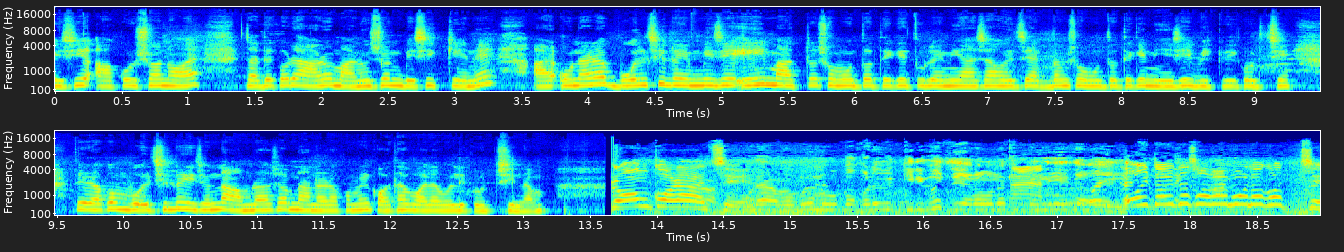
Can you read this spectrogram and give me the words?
বেশি আকর্ষণ হয় যাতে করে আরও মানুষজন বেশি কেনে। আর ওনারা বলছিল এমনি যে এই মাত্র সমুদ্র থেকে তুলে নিয়ে আসা হয়েছে একদম সমুদ্র থেকে নিয়ে এসেই বিক্রি করছি। তো এরকম বলছিল এই জন্য আমরাও সব নানা রকমের কথা বলা বলি করছিলাম। রং করা আছে। ওরা আমার করে নৌকা বিক্রি করছে এরা হয় ওইটাই তো সবাই মনে করছে।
